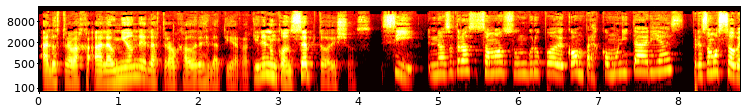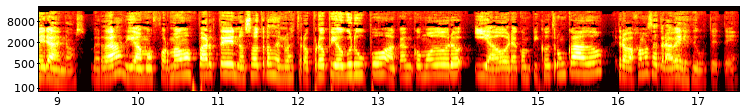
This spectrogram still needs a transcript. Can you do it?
a, los a la Unión de los Trabajadores de la Tierra? ¿Tienen un concepto ellos? Sí, nosotros somos un grupo de compras comunitarias, pero somos soberanos, ¿verdad? Digamos, formamos parte nosotros de nuestro propio grupo acá en Comodoro y ahora con Pico Truncado. Trabajamos a través de UTT.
